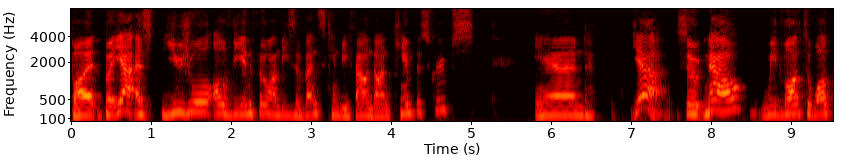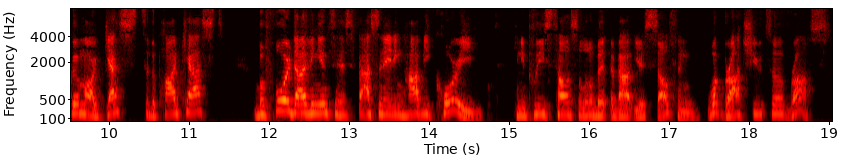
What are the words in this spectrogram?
But but yeah, as usual, all of the info on these events can be found on campus groups. And yeah, so now we'd love to welcome our guest to the podcast. Before diving into his fascinating hobby, Corey, can you please tell us a little bit about yourself and what brought you to Ross?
